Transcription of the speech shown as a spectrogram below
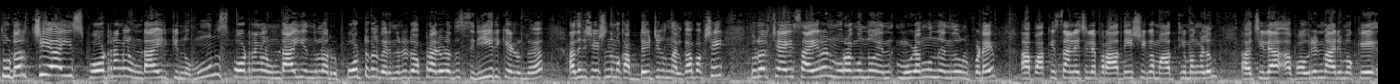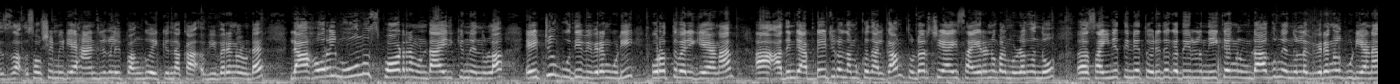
തുടർച്ചയായി സ്ഫോടനങ്ങൾ ഉണ്ടായിരിക്കുന്നു. മൂന്ന് സ്ഫോടനങ്ങൾ ഉണ്ടായി എന്നുള്ള റിപ്പോർട്ടുകൾ വരുന്നുണ്ട്. ഡോക്ടർ അരോട് അത് സ്ഥിരീകരിക്കേണ്ടത് അതിനുശേഷം നമുക്ക് അപ്ഡേറ്റുകൾ നൽകാം. പക്ഷേ തുടർച്ചയായി സൈറൺ മുറങ്ങുന്നു മുഴങ്ങുന്നു എന്നതുൾപ്പെടെ പാകിസ്ഥാനിലെ ചില പ്രാദേശിക മാധ്യമങ്ങളും ചില പൗരന്മാരും ഒക്കെ സോഷ്യൽ മീഡിയ ഹാൻഡിലുകളിൽ പങ്കുവയ്ക്കുന്ന വിവരങ്ങളുണ്ട്. ലാഹോറിൽ മൂന്ന് സ്ഫോടനം ഉണ്ടായിരിക്കുന്നു എന്നുള്ള ഏറ്റവും പുതിയ വിവരം കൂടി പുറത്തു വരികയാണ്. അതിന്റെ അപ്ഡേറ്റുകൾ നമുക്ക് നൽകാം. തുടർച്ചയായി സൈറണുകൾ മുഴങ്ങുന്നു. സൈന്യത്തിന്റെ ത്വരിതഗതിയിലുള്ള നീക്കങ്ങൾ ഉണ്ടാകുന്നു എന്നുള്ള വിവരങ്ങൾ കൂടിയാണ്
